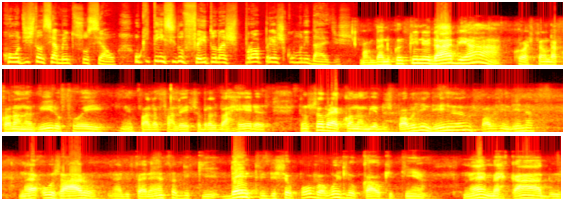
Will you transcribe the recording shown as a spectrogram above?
com o distanciamento social? O que tem sido feito nas próprias comunidades? Bom, dando continuidade à questão da coronavírus, foi, eu falei sobre as barreiras, então sobre a economia dos povos indígenas, os povos indígenas né, usaram né, a diferença de que, dentro de seu povo, alguns locais que tinham né, mercados,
